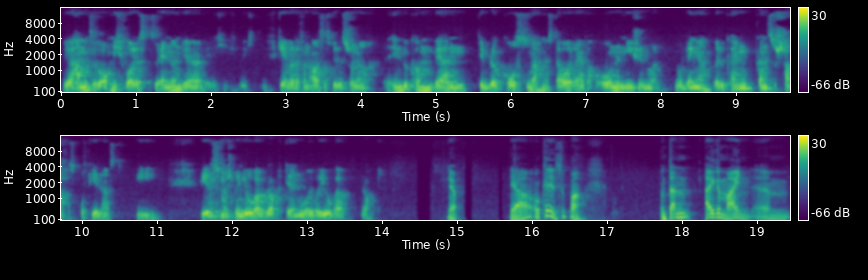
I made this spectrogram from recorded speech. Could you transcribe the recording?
Wir haben jetzt aber auch nicht vor, das zu ändern. Wir, ich, ich, ich gehe mal davon aus, dass wir das schon noch hinbekommen werden, den Blog groß zu machen. Es dauert einfach ohne Nische nur, nur länger, weil du kein ganz so scharfes Profil hast, wie, wie jetzt zum Beispiel ein Yoga-Blog, der nur über Yoga bloggt. Ja. Ja, okay, super. Und dann allgemein, ähm,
